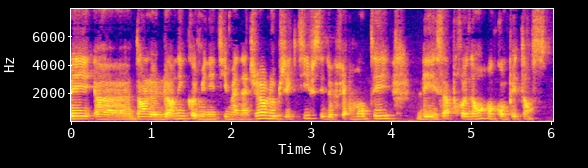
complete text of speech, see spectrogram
euh, dans le Learning Community Manager, l'objectif, c'est de faire monter les apprenants en compétences.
